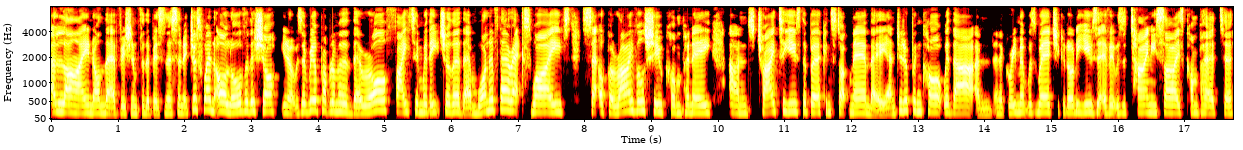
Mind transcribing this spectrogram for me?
align on their vision for the business. And it just went all over the shop. You know, it was a real problem. They were all fighting with each other. Then one of their ex wives set up a rival shoe company and tried to use the Birkenstock name. They ended up in court with that, and an agreement was made. She could only use it if it was a tiny size compared to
